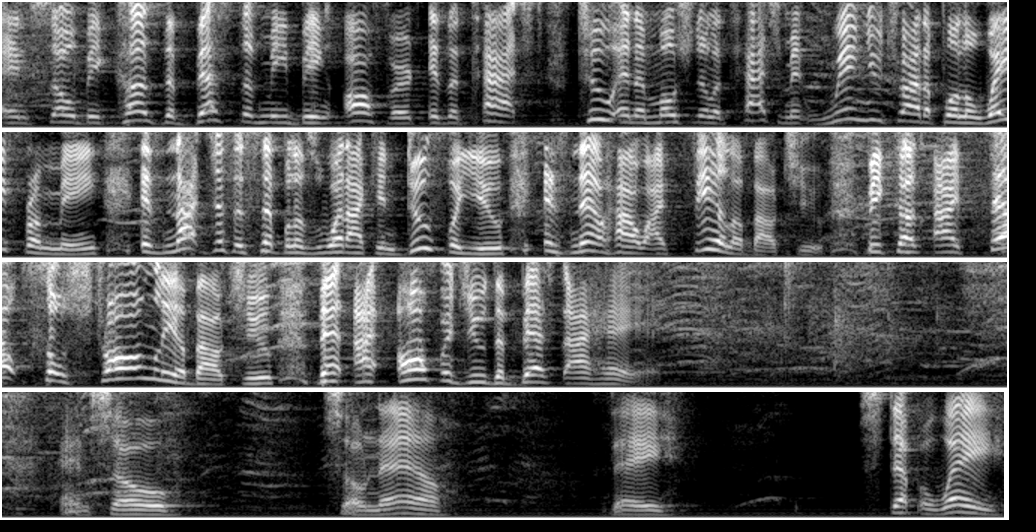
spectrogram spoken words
And so, because the best of me being offered is attached to an emotional attachment, when you try to pull away from me, it's not just as simple as what I can do for you, it's now how I feel about you. Because I felt so strongly about you that I offered you the best I had. And so, so now they step away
